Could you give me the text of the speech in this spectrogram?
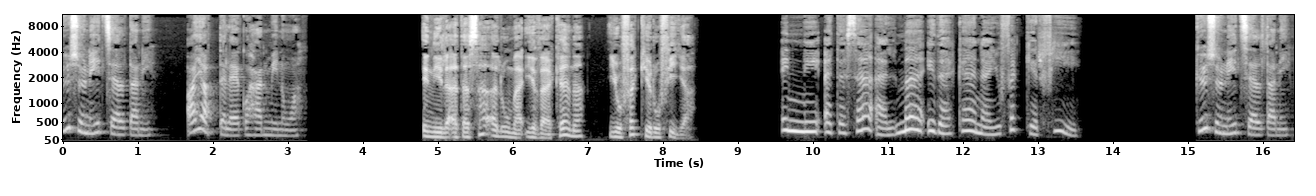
Kysyn itseltäni, ajatteleeko hän minua? إني لأتساءل ما إذا كان يفكر في إني أتساءل ما إذا كان يفكر فيه. Kysyn itseltäni,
